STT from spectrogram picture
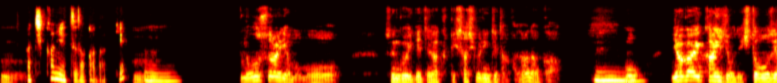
うん。?8 ヶ月だからだっけ？うんうん。でオーストラリアももう、すんごい出てなくて、久しぶりに出たのかな？なんか、うん。もう、野外会場で人大勢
